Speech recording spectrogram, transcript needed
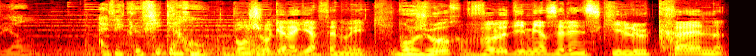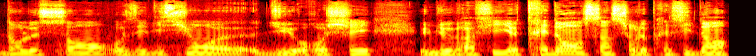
Blanc avec le Figaro. Bonjour Gallagher Fenwick. Bonjour. Volodymyr Zelensky, l'Ukraine dans le sang aux éditions euh, du Rocher. Une biographie euh, très dense hein, sur le président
